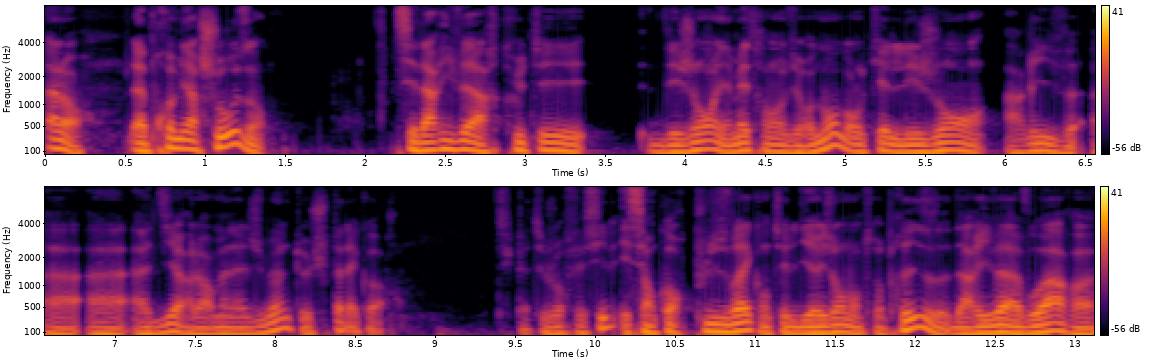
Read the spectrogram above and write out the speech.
Alors, la première chose, c'est d'arriver à recruter des gens et à mettre un environnement dans lequel les gens arrivent à, dire à leur management Je suis pas d'accord. C'est pas toujours facile. Et c'est encore plus vrai quand tu es le dirigeant d'entreprise d'arriver à avoir euh,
